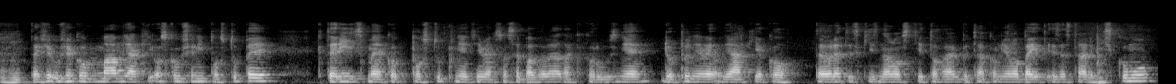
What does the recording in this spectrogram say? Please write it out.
Mm-hmm. Takže už jako mám nějaký oskoušený postupy, který jsme jako postupně tím, jak jsme se bavili a tak jako různě doplnili o nějaké jako teoretické znalosti toho, jak by to jako mělo být i ze strany výzkumu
